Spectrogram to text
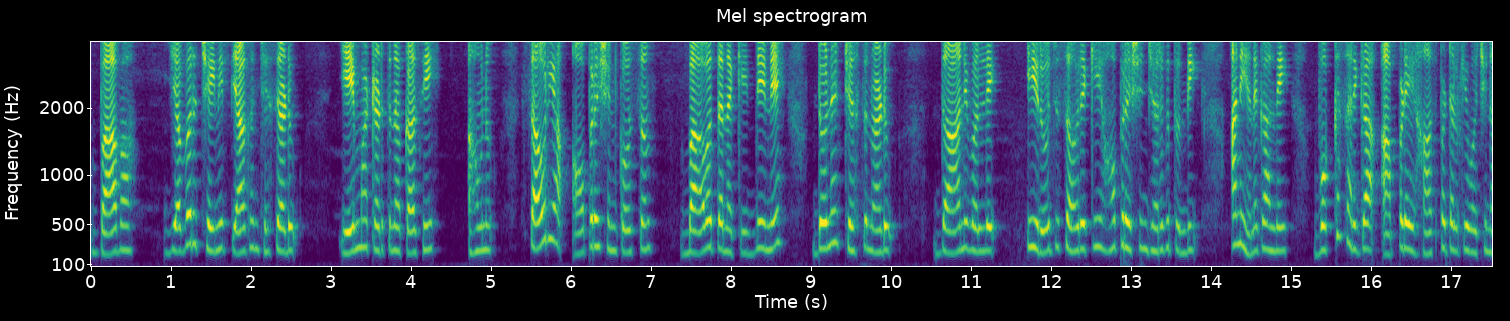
బావా ఎవరు చేయిని త్యాగం చేశాడు? ఏం మాట్లాడుతున్నావు కాశీ? అవును శౌర్య ఆపరేషన్ కోసం బావ తన కిడ్నీనే డొనేట్ చేస్తున్నాడు. దానివల్లే ఈరోజు శౌర్యకి ఆపరేషన్ జరుగుతుంది అని అనగానే ఒక్కసారిగా అప్పుడే హాస్పిటల్కి వచ్చిన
